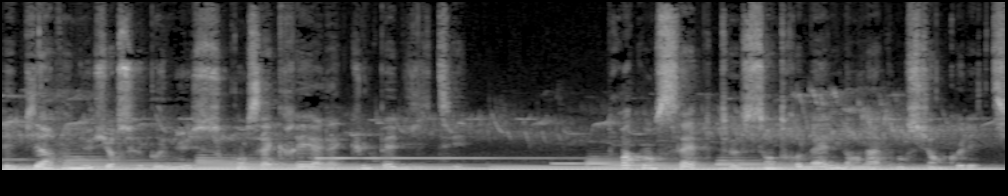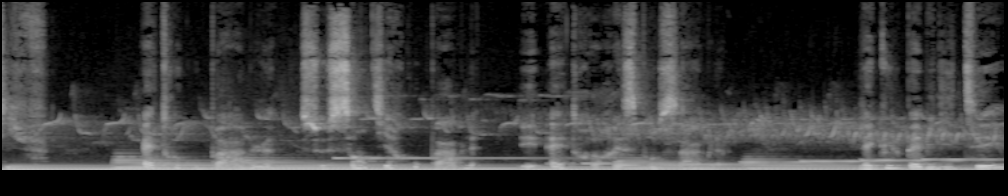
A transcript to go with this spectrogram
et bienvenue sur ce bonus consacré à la culpabilité. Trois concepts s'entremêlent dans l'inconscient collectif. Être coupable, se sentir coupable et être responsable. La culpabilité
